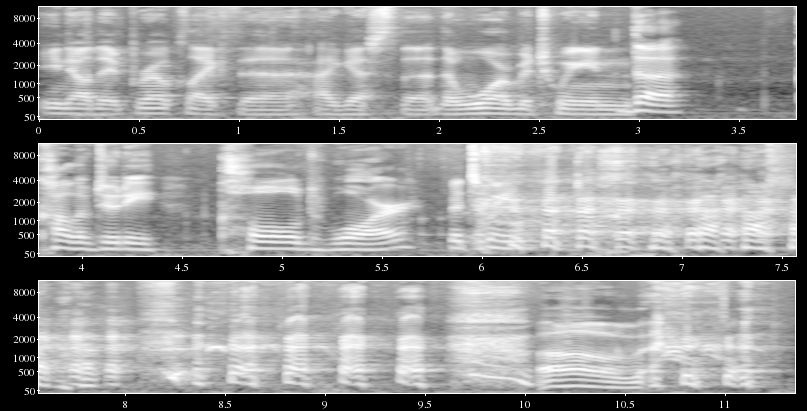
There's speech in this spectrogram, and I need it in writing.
you know, they broke like the I guess the the war between The Call of Duty Cold War between Um,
